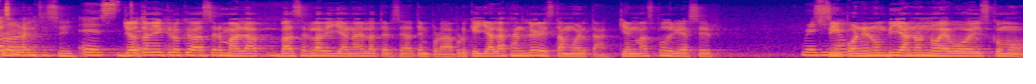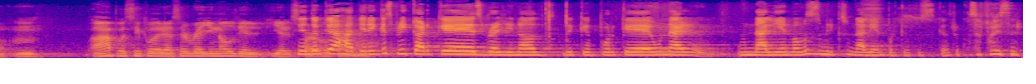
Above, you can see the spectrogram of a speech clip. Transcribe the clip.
Probablemente sí. Este- Yo también creo que va a ser mala, va a ser la villana de la tercera temporada, porque ya la Handler está muerta. ¿Quién más podría ser? Si Reginald. ponen un villano nuevo es como, mm, ah, pues sí, podría ser Reginald y el, y el Siento Sparrow que ajá, tienen que explicar qué es Reginald, de que por qué un, al- un alien, vamos a asumir que es un alien, porque pues qué otra cosa puede ser,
